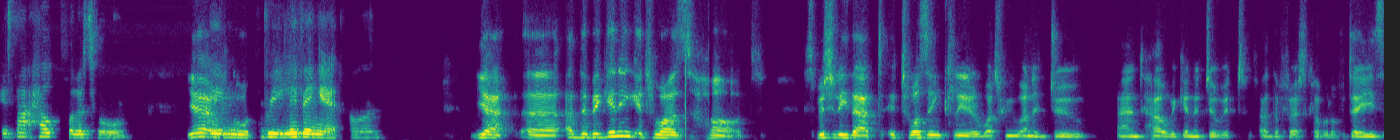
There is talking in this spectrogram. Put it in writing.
is that helpful at all? Yeah, in reliving it on? Yeah, uh, at the beginning it was hard, especially that it wasn't clear what we want to do and how we're going to do it at the first couple of days.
